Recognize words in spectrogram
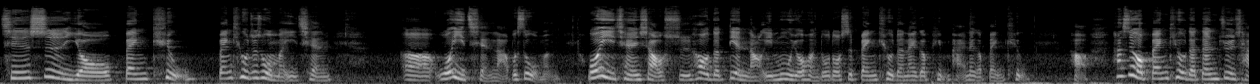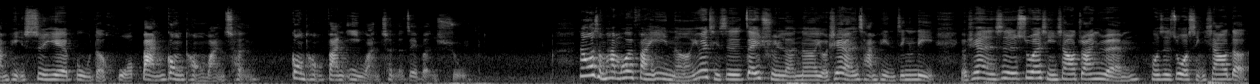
其实是由 BenQ，BenQ 就是我们以前，呃，我以前啦，不是我们，我以前小时候的电脑荧幕有很多都是 BenQ 的那个品牌，那个 BenQ。好，它是由 BenQ 的灯具产品事业部的伙伴共同完成、共同翻译完成的这本书。那为什么他们会翻译呢？因为其实这一群人呢，有些人是产品经理，有些人是数位行销专员，或是做行销的。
